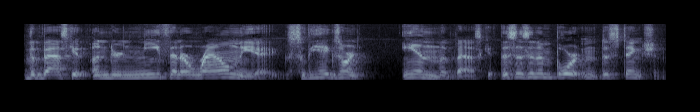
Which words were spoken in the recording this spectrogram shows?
the basket underneath and around the eggs. So the eggs aren't in the basket. This is an important distinction.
